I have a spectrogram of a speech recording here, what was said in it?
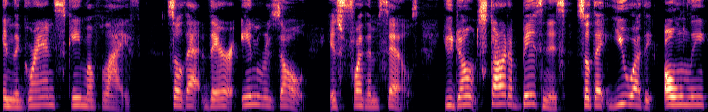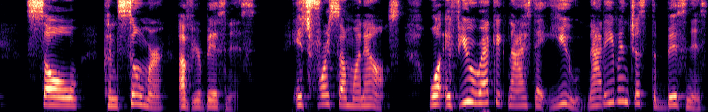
in the grand scheme of life so that their end result is for themselves. You don't start a business so that you are the only sole consumer of your business. It's for someone else. Well, if you recognize that you, not even just the business,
